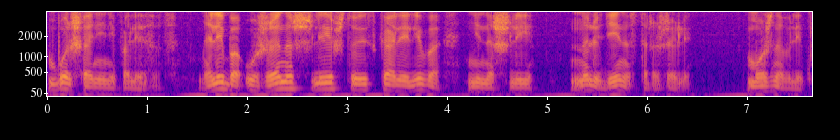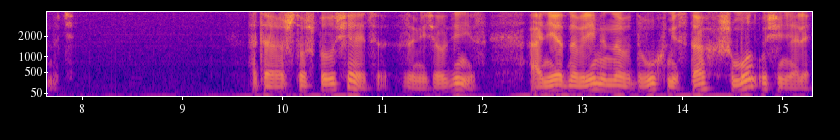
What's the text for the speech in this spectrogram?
больше они не полезут. Либо уже нашли, что искали, либо не нашли, но людей насторожили. Можно влипнуть. «Это что ж получается?» — заметил Денис. «Они одновременно в двух местах шмон учиняли.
